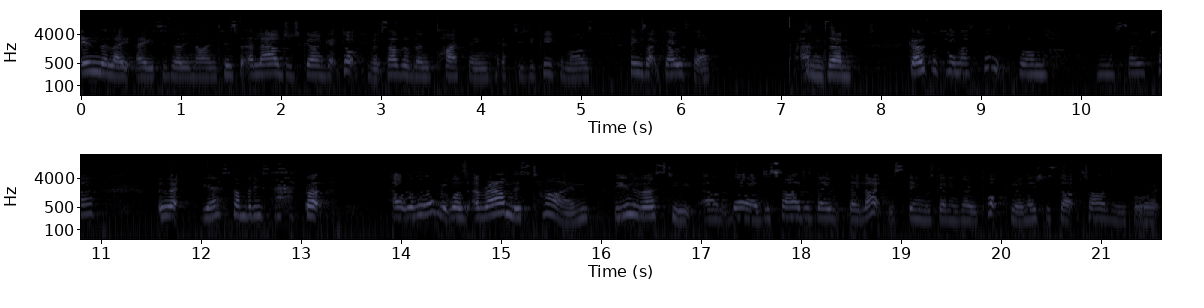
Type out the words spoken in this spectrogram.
in the late 80s, early 90s that allowed you to go and get documents other than typing FTP commands, things like Gopher. And um, Gopher came, I think, from Minnesota. Yes, somebody said, but uh, well, whoever it was, around this time, the university um, there decided they, they liked this thing was getting very popular and they should start charging for it.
